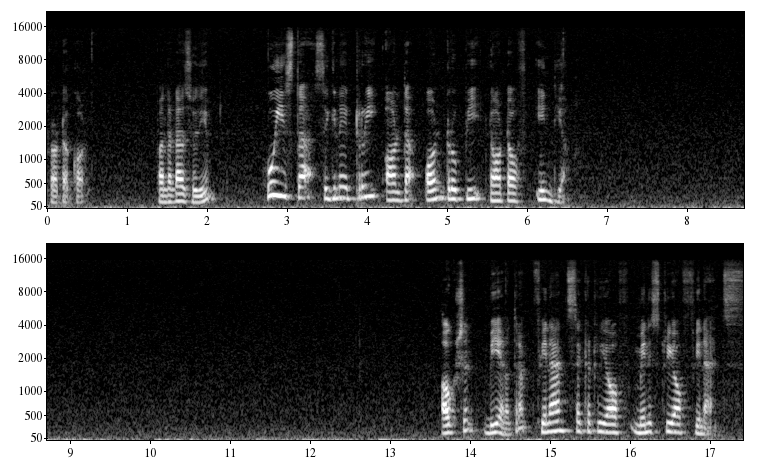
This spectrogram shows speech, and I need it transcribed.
പ്രോട്ടോകോൾ പന്ത്രണ്ടാം ചോദ്യം who is the signatory on the one rupee note of India option B ആണ് ഉത്തരം. Finance secretary of ministry of finance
